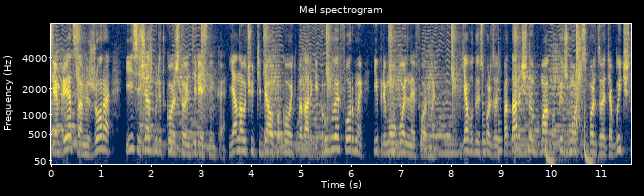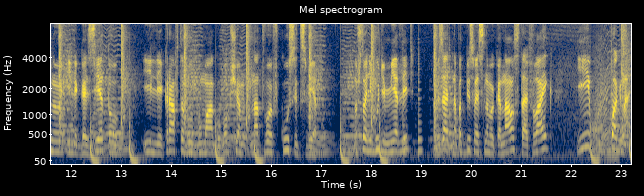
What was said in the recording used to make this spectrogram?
Всем привет, с вами Жора, и сейчас будет кое-что интересненькое. Я научу тебя упаковывать подарки круглой формы и прямоугольной формы. Я буду использовать подарочную бумагу, ты же можешь использовать обычную, или газету, или крафтовую бумагу, в общем, на твой вкус и цвет. Ну что, не будем медлить, обязательно подписывайся на мой канал, ставь лайк, и погнали!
